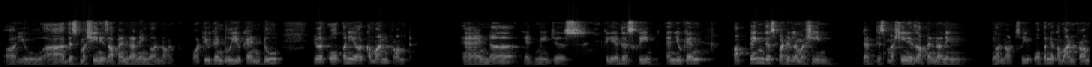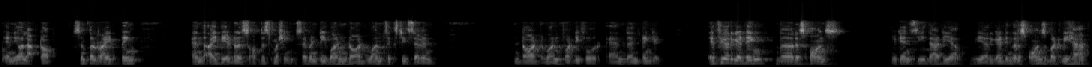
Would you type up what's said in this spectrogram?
or you uh, this machine is up and running or not what you can do you can do you open your command prompt and uh, let me just clear the screen and you can ping this particular machine that this machine is up and running or not. So you open your command prompt in your laptop simple write ping and the IP address of this machine 71.167.144 and then ping it. If you are getting the response you can see that yeah we are getting the response but we have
